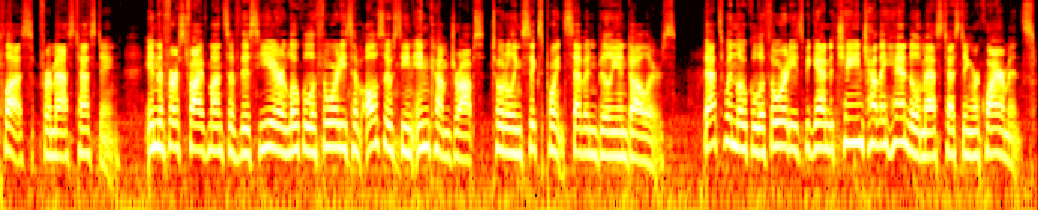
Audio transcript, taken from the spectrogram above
plus for mass testing. In the first five months of this year, local authorities have also seen income drops totaling $6.7 billion. That's when local authorities began to change how they handle mass testing requirements.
